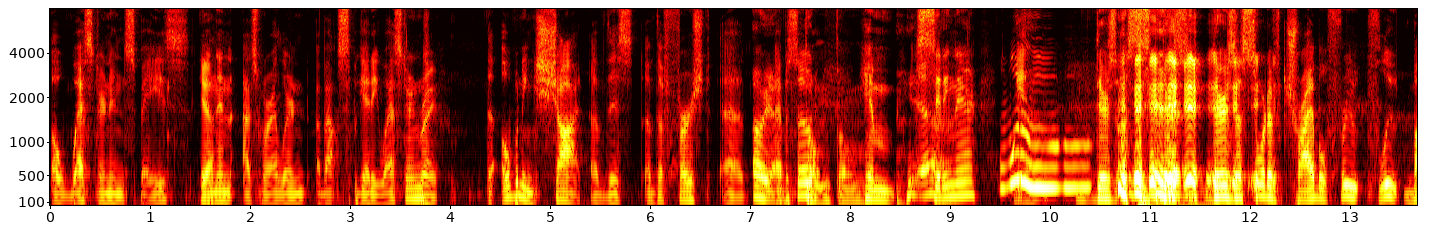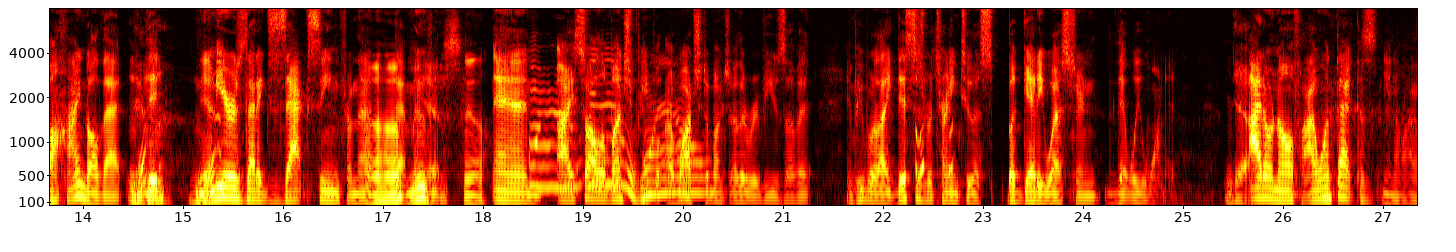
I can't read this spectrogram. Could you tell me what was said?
a western in space. Yeah. And then that's where I learned about spaghetti westerns. Right. The opening shot of this of the first uh, Oh, yeah. episode, Dum, dum. him sitting there. it- there's a there's, there's a sort of tribal fruit flute behind all that that Yeah. Uh-huh. mirrors that exact scene from that that movie. Yes. Yeah. And I saw a bunch of people. I watched a bunch of other reviews of it, and people were like, "This is returning to a spaghetti western that we wanted." Yeah. I don't know if I want that because you know I.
